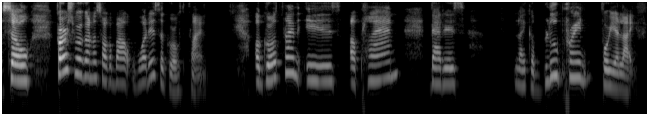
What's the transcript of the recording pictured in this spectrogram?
So, first, we're going to talk about what is a growth plan. A growth plan is a plan that is like a blueprint for your life.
